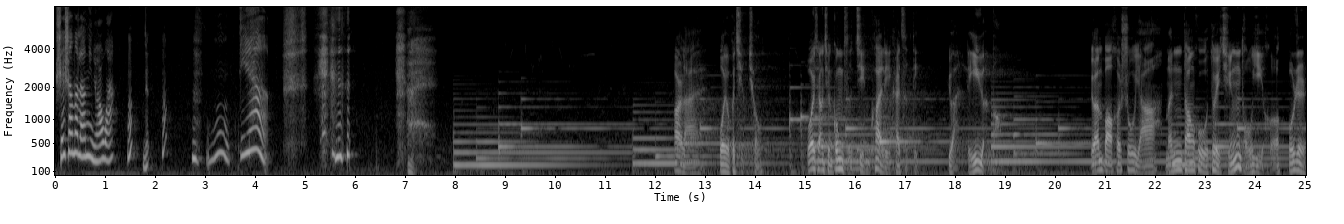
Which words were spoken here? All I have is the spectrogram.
谁伤得了你女儿娃？嗯，你，嗯，嗯嗯，爹。哎，二来，我有个请求，我想请公子尽快离开此地，远离元宝。元宝和舒雅门当户对，情投意合。不日，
